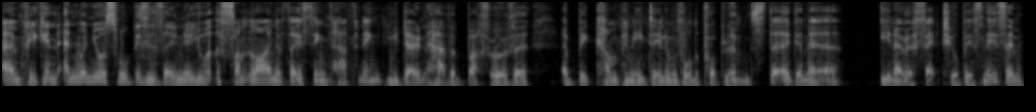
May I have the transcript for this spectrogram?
um, peak. And, and when you're a small business owner, you're at the front line of those things happening. You don't have a buffer of a, a big company dealing with all the problems that are going to, you know, affect your business. And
